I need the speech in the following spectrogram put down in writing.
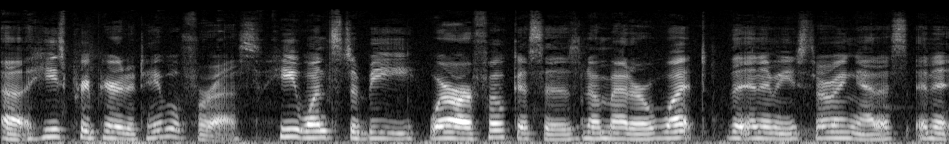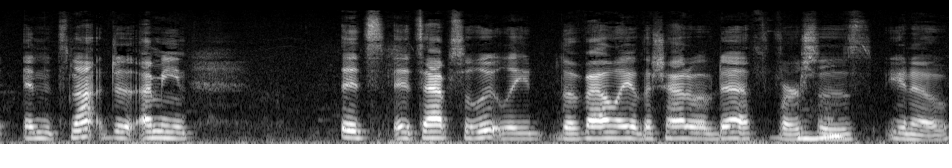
uh, he's prepared a table for us. He wants to be where our focus is, no matter what the enemy is throwing at us. And it and it's not just. I mean, it's it's absolutely the valley of the shadow of death versus you know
